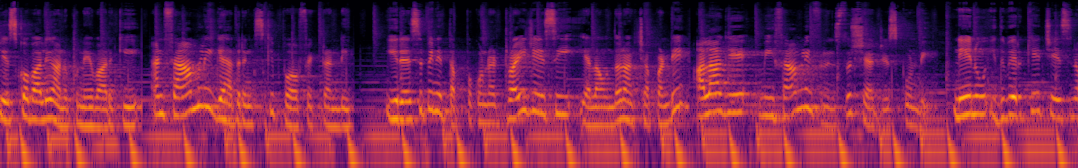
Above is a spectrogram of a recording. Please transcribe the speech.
చేసుకోవాలి అనుకునే వారికి అండ్ ఫ్యామిలీ గ్యాదరింగ్స్కి పర్ఫెక్ట్ అండి. ఈ రెసిపీని తప్పకుండా ట్రై చేసి ఎలా ఉందో నాకు చెప్పండి. అలాగే మీ ఫ్యామిలీ ఫ్రెండ్స్తో షేర్ చేసుకోండి. నేను ఇదివరకే చేసిన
